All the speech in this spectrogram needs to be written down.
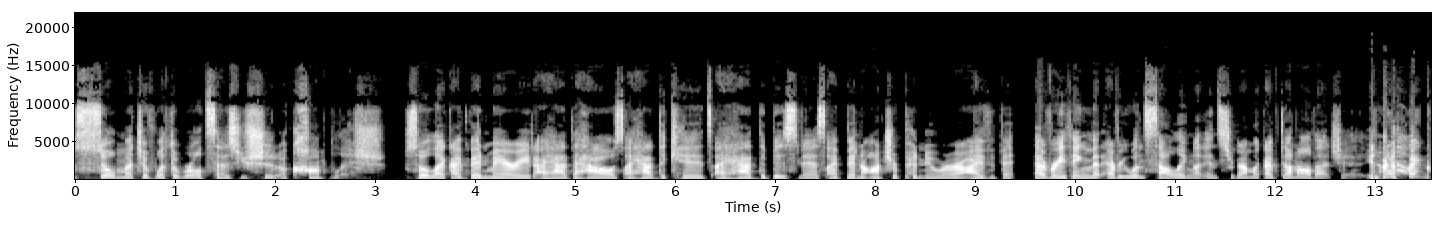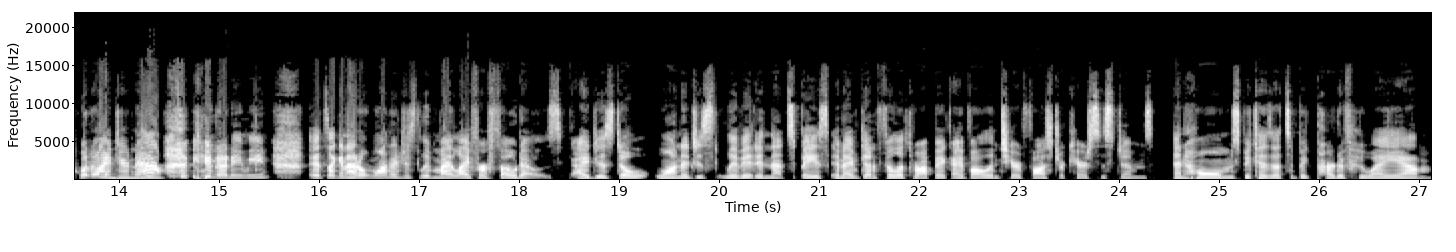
so much of what the world says you should accomplish. So, like, I've been married, I had the house, I had the kids, I had the business, I've been an entrepreneur, I've been everything that everyone's selling on Instagram. Like, I've done all that shit. You know, like, what do I do now? Mm-hmm. You know what I mean? It's like, and I don't want to just live my life for photos. I just don't want to just live it in that space. And I've done philanthropic, I volunteered foster care systems and homes because that's a big part of who I am.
